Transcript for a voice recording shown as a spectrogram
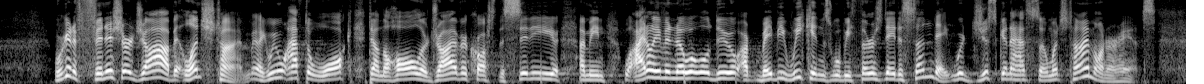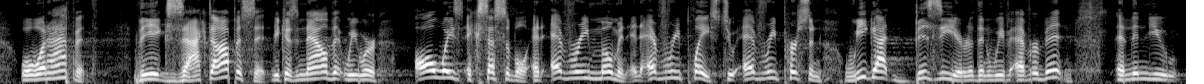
We're going to finish our job at lunchtime. Like we won't have to walk down the hall or drive across the city. I mean, well, I don't even know what we'll do. Uh, maybe weekends will be Thursday to Sunday. We're just going to have so much time on our hands. Well, what happened? The exact opposite. Because now that we were always accessible at every moment, at every place, to every person. We got busier than we've ever been. And then you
